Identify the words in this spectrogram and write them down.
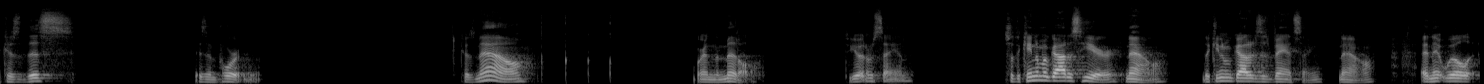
Because this is important. Because now we're in the middle. Do you get what I'm saying? So the kingdom of God is here now. The kingdom of God is advancing now. And it will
